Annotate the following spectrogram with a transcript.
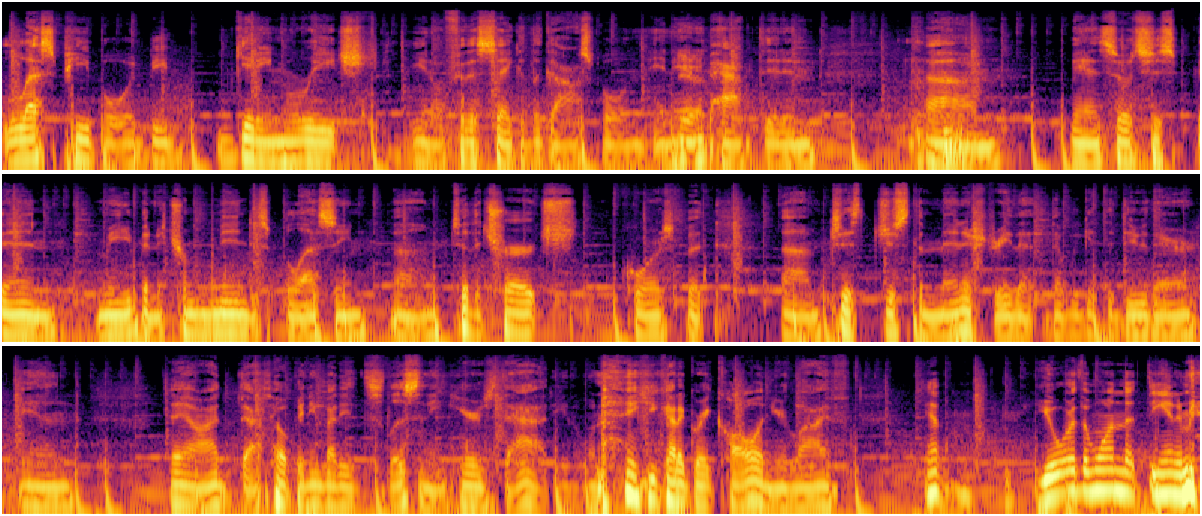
less people would be getting reached you know for the sake of the gospel and, and Yeah. impacted and um man so it's just been i mean you've been a tremendous blessing um, to the church of course but um, just just the ministry that, that we get to do there and you know I, I hope anybody that's listening hears that you know when you got a great call in your life yep you're the one that the enemy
